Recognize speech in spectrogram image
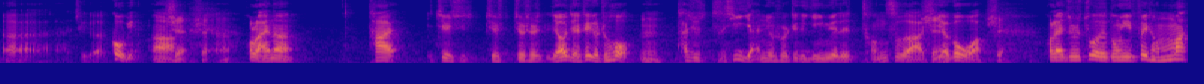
呃，这个诟病啊。是是，嗯。后来呢，他就是就就是了解这个之后，嗯。他就仔细研究说这个音乐的层次啊、结构啊，是，后来就是做的东西非常慢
